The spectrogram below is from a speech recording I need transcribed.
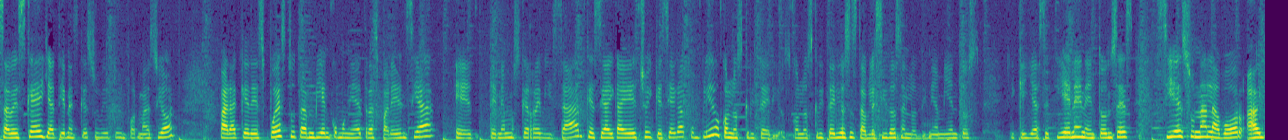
¿sabes qué? Ya tienes que subir tu información para que después tú también, comunidad de transparencia, eh, tenemos que revisar que se haya hecho y que se haya cumplido con los criterios, con los criterios establecidos en los lineamientos y que ya se tienen. Entonces, sí es una labor, hay,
